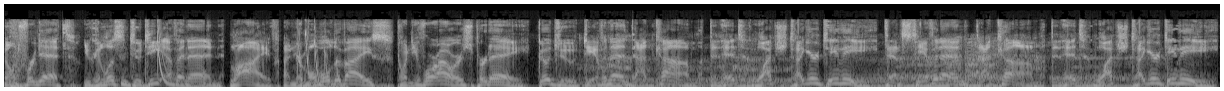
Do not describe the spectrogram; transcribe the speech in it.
Don't forget, you can listen to TFNN live on your mobile device 24 hours per day. Go to TFNN.com, then hit Watch Tiger TV. That's TFNN.com, then hit Watch Tiger TV.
